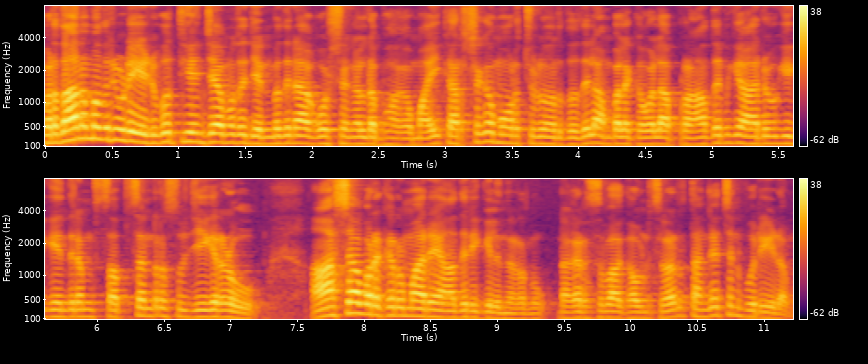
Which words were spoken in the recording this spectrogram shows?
പ്രധാനമന്ത്രിയുടെ എഴുപത്തിയഞ്ചാമത് ജന്മദിനാഘോഷങ്ങളുടെ ഭാഗമായി കർഷക മോർച്ചയുടെ നേതൃത്വത്തിൽ അമ്പലക്കവല പ്രാഥമിക ആരോഗ്യ കേന്ദ്രം സബ് സെന്റർ ശുചീകരണവും ആശാ വർക്കർമാരെ ആദരിക്കലും നടന്നു. നഗരസഭാ കൗൺസിലർ തങ്കച്ചൻ പുരിയിടം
